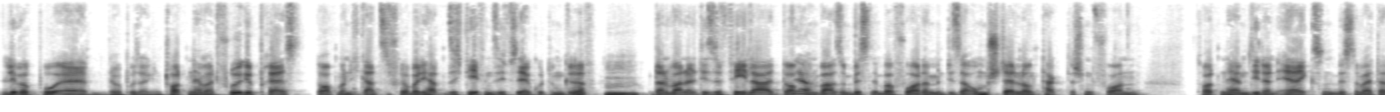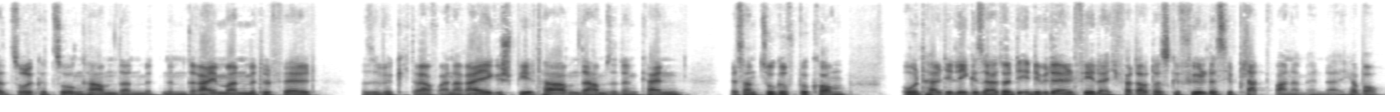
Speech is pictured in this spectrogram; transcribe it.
Liverpool, äh, Liverpool sag ich, Tottenham hat früh gepresst, Dortmund nicht ganz so früh, aber die hatten sich defensiv sehr gut im Griff. Und dann waren halt diese Fehler, Dortmund Ja. war so ein bisschen überfordert mit dieser Umstellung taktischen von Tottenham, die dann Eriksen ein bisschen weiter zurückgezogen haben, dann mit einem Dreimann-Mittelfeld, also wirklich drei auf einer Reihe gespielt haben, da haben sie dann keinen besseren Zugriff bekommen und halt die linke Seite und die individuellen Fehler. Ich hatte auch das Gefühl, dass sie platt waren am Ende. Ich habe auch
